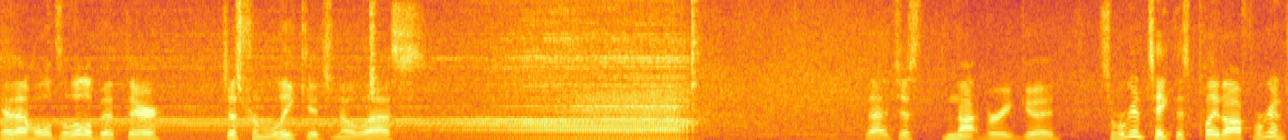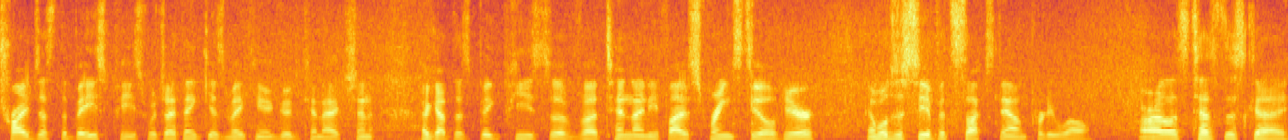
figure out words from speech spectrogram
Yeah, that holds a little bit there, just from leakage, no less. That's just not very good. So we're going to take this plate off. We're going to try just the base piece, which I think is making a good connection. I got this big piece of uh, 1095 spring steel here, and we'll just see if it sucks down pretty well. All right, let's test this guy.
